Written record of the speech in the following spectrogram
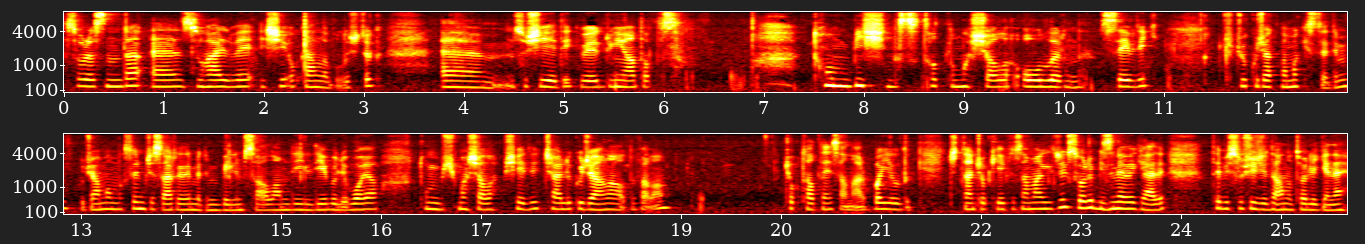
sonrasında e, Zuhal ve eşi Okan'la buluştuk. E, sushi yedik ve dünya tatlısı. Tombiş nasıl tatlı maşallah oğullarını sevdik. Çocuğu kucaklamak istedim. Kucağıma almak istedim cesaret edemedim. Belim sağlam değil diye böyle baya tombiş maşallah bir şeydi. Charlie kucağına aldı falan. Çok tatlı insanlar. Bayıldık. Cidden çok keyifli zaman geçecek. Sonra bizim eve geldi. Tabii sushici de Anatolia gene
